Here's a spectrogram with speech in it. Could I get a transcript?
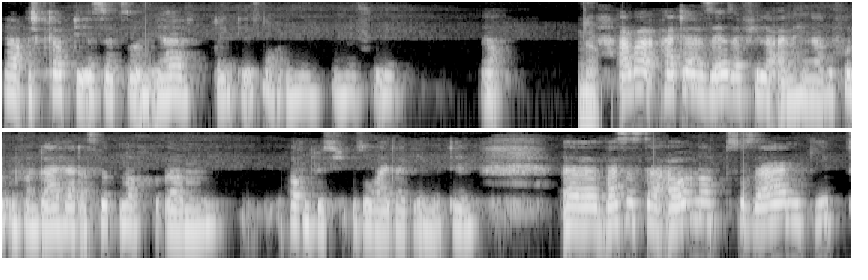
Ja, ich glaube, die ist jetzt so im, ja, ich denke, die ist noch in, in der Schule. Ja. Ja. Aber hat ja sehr, sehr viele Anhänger gefunden. Von daher, das wird noch ähm, hoffentlich so weitergehen mit denen. Äh, was es da auch noch zu sagen gibt,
